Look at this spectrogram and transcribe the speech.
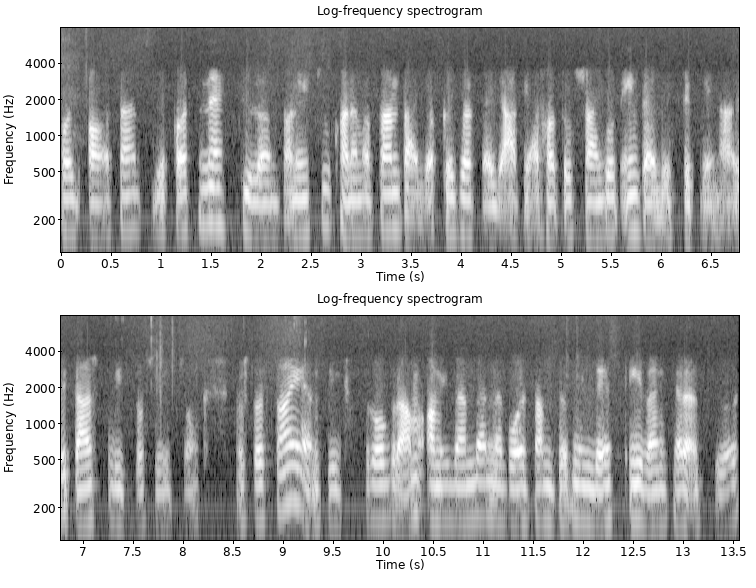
hogy a tárgyakat ne külön tanítsuk, hanem a tantárgyak között egy átjárhatóságot, interdisziplináritást biztosítsunk. Most a Scientix program, amiben benne voltam több mint éven keresztül,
